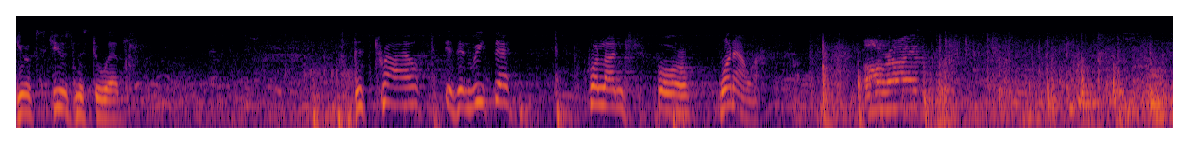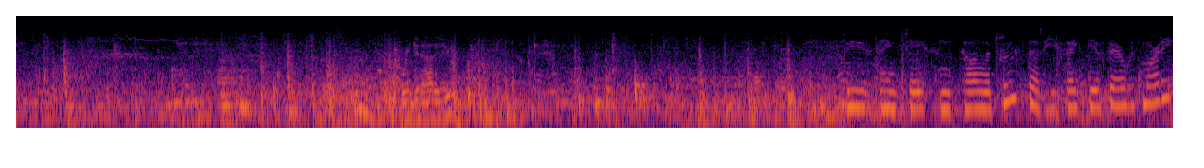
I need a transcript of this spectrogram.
You excuse, Mr. Webb. This trial is in recess for lunch for one hour. All right. Can We get out of here? Do you think Jason's telling the truth that he faked the affair with Marty?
